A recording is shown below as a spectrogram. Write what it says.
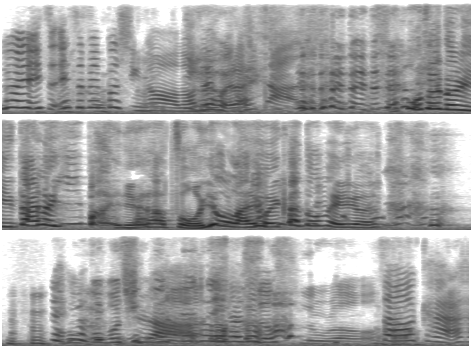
对，一直哎这边不行哦，然后再回来。对对对对，我在那里待了一百年了，左右来回看都没人，我过不去啊！一开始就死了，糟卡。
